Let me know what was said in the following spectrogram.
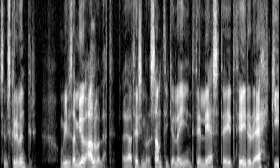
sem við skrifum undir og mér finnst það mjög alvarlegt að þeir sem eru að samþykja lögin þeir, lesa, þeir, þeir eru ekki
